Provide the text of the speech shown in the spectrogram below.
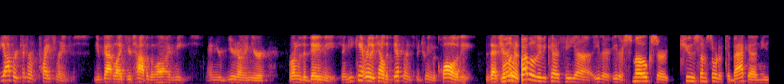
we offer different price ranges. You've got like your top of the line meats and your you know and your run of the day meats, and he can't really tell the difference between the quality. Is that true? Well, it's probably because he uh, either either smokes or chews some sort of tobacco, and he's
